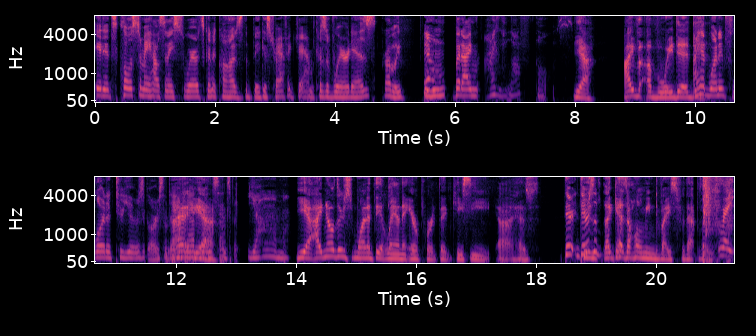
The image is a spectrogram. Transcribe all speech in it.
And it's close to my house, and I swear it's going to cause the biggest traffic jam because of where it is. Probably. Mhm. But I'm I love those. Yeah, I've avoided. I had one in Florida two years ago or something. I I- haven't had yeah. one since, but yum. yeah, I know there's one at the Atlanta airport that Casey uh, has. There, there's a like has a homing device for that place. right,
